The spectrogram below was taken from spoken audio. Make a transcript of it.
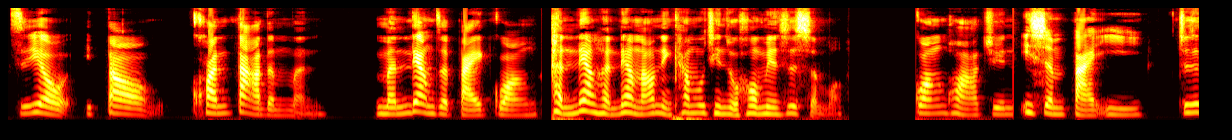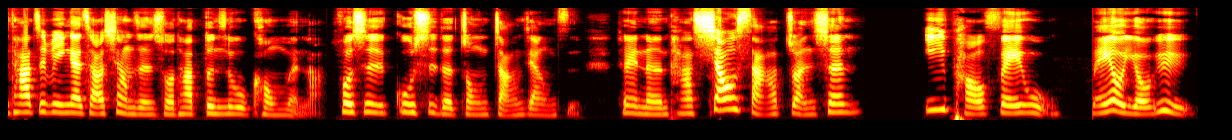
只有一道宽大的门，门亮着白光，很亮很亮，然后你看不清楚后面是什么。光华君一身白衣。就是他这边应该是要象征说他遁入空门啊，或是故事的终章这样子。所以呢，他潇洒转身，衣袍飞舞，没有犹豫，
